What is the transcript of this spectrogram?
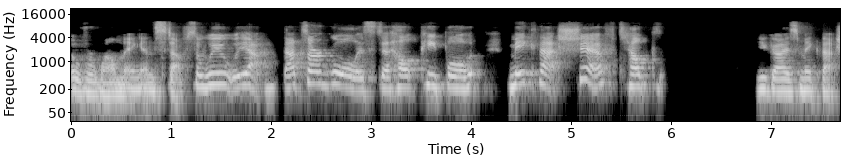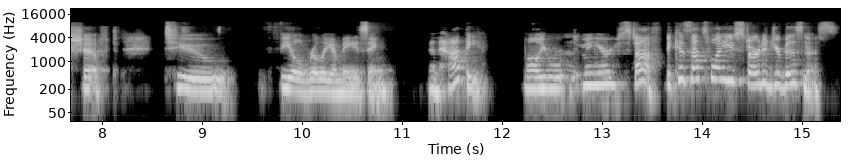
overwhelming and stuff so we yeah that's our goal is to help people make that shift help you guys make that shift to feel really amazing and happy while you're mm-hmm. doing your stuff because that's why you started your business.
